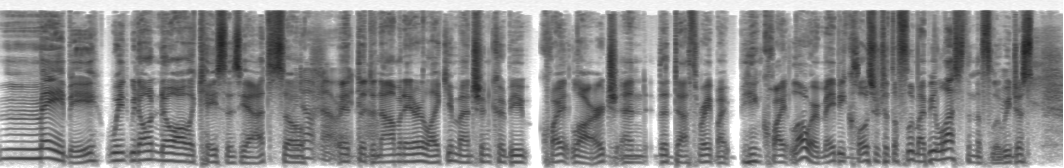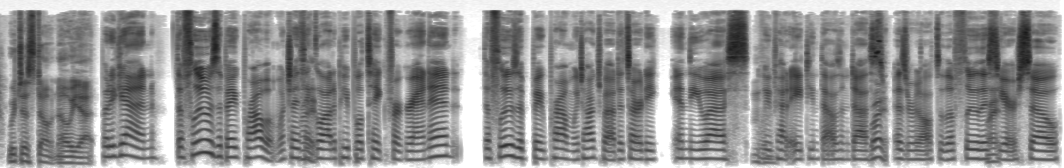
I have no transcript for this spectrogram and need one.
Maybe we, we don't know all the cases yet, so right it, the denominator, like you mentioned, could be quite large, mm-hmm. and the death rate might be quite lower. Maybe mm-hmm. closer to the flu, might be less than the flu. Mm-hmm. We just we just don't know yet. But again, the flu is a big problem, which I think right. a lot of people take for granted. The flu is a big problem. We talked about it. it's already in the U.S. Mm-hmm. We've had eighteen thousand deaths right. as a result of the flu this right. year. So,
